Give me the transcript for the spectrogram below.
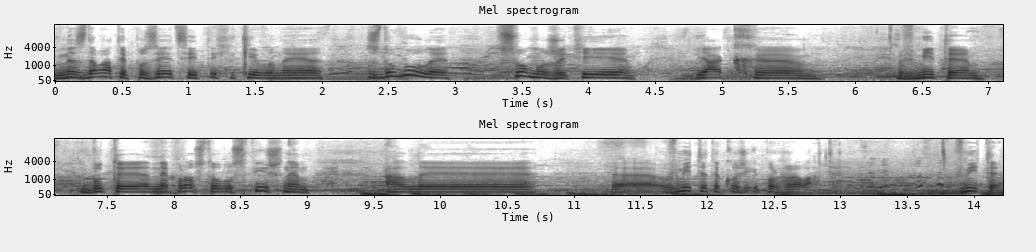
не здавати позицій тих, які вони здобули в своєму житті, як е, вміти бути не просто успішним, але е, вміти також і програвати. Вміти.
